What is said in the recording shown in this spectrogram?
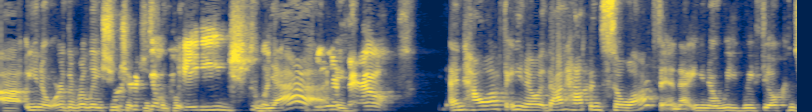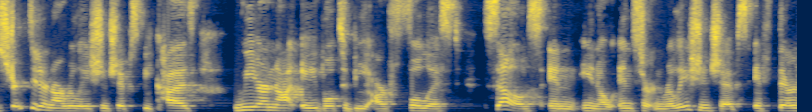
uh, you know, or the relationship just completely. Like yeah. And how often, you know, that happens so often that, you know, we, we feel constricted in our relationships because we are not able to be our fullest selves in you know in certain relationships if there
